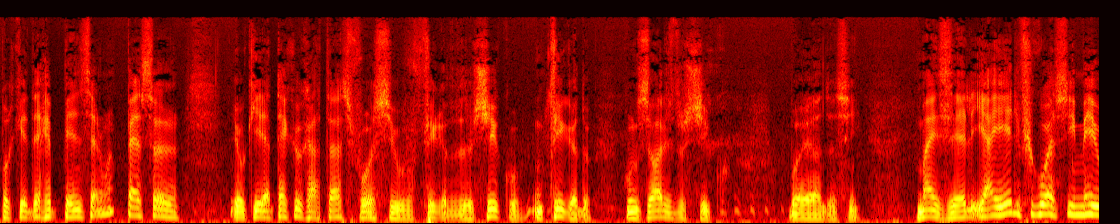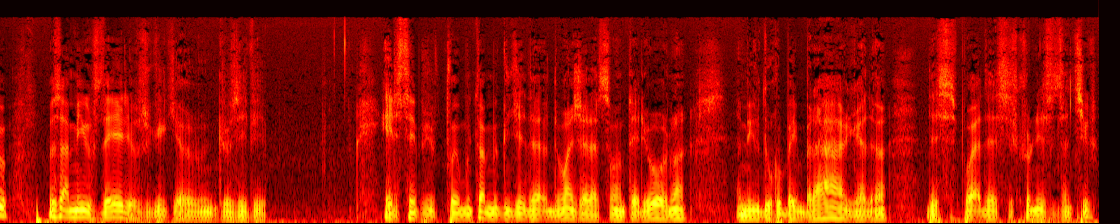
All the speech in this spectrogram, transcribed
porque de repente era uma peça. Eu queria até que o cartaz fosse o fígado do Chico, um fígado com os olhos do Chico, boiando assim. Mas ele, e aí ele ficou assim meio. Os amigos dele, os que inclusive ele sempre foi muito amigo de, de uma geração anterior, né? amigo do Rubem Braga, né? desses, desses cronistas antigos.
